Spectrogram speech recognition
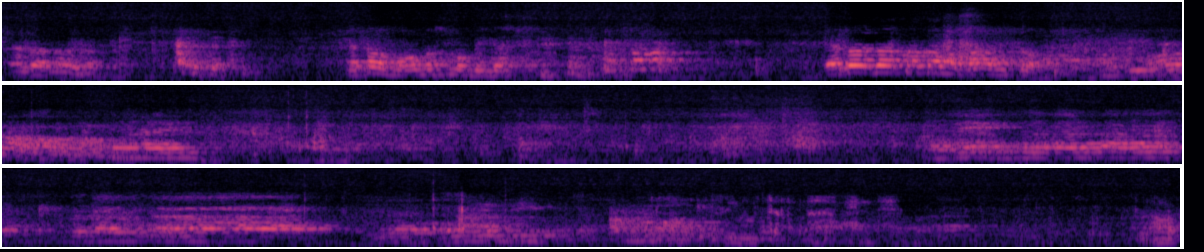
Ito, ito, ito. Ito, mukhang mas mabigat. ito, ito, ito, ito, ito. Oh. Okay, dito tayo sa ano? Dito tayo sa... Perimeter namin. Mga perimeter namin. Play, you prepare. Balik na ito. Hanap na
